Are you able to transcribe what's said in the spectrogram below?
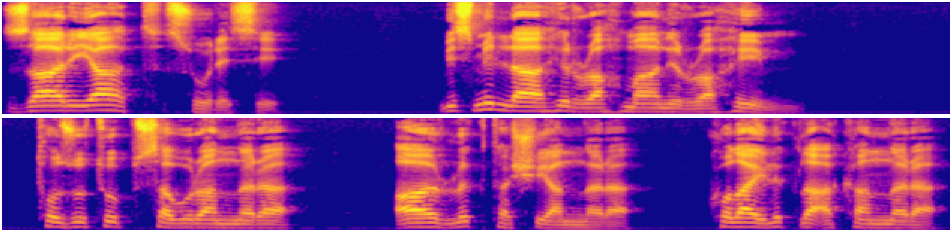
Zariyat Suresi Bismillahirrahmanirrahim Tozutup savuranlara, ağırlık taşıyanlara, kolaylıkla akanlara,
